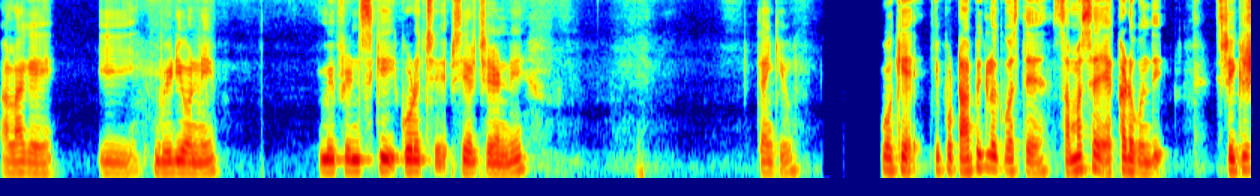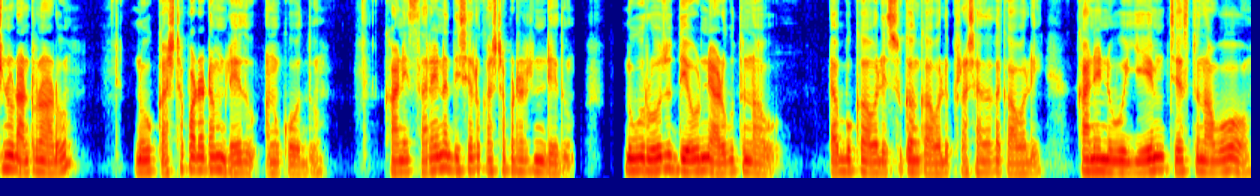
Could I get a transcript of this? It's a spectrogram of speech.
అలాగే ఈ వీడియోని మీ ఫ్రెండ్స్కి కూడా షేర్ చేయండి. థ్యాంక్ యూ. ఓకే ఇప్పుడు టాపిక్లోకి వస్తే సమస్య ఎక్కడ ఉంది? శ్రీకృష్ణుడు అంటున్నాడు నువ్వు కష్టపడటం లేదు అనుకోవద్దు. కానీ సరైన దిశలో కష్టపడటం లేదు. నువ్వు రోజు దేవుడిని అడుగుతున్నావు. డబ్బు కావాలి సుఖం కావాలి ప్రశాంతత కావాలి. కానీ నువ్వు ఏం చేస్తున్నావో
